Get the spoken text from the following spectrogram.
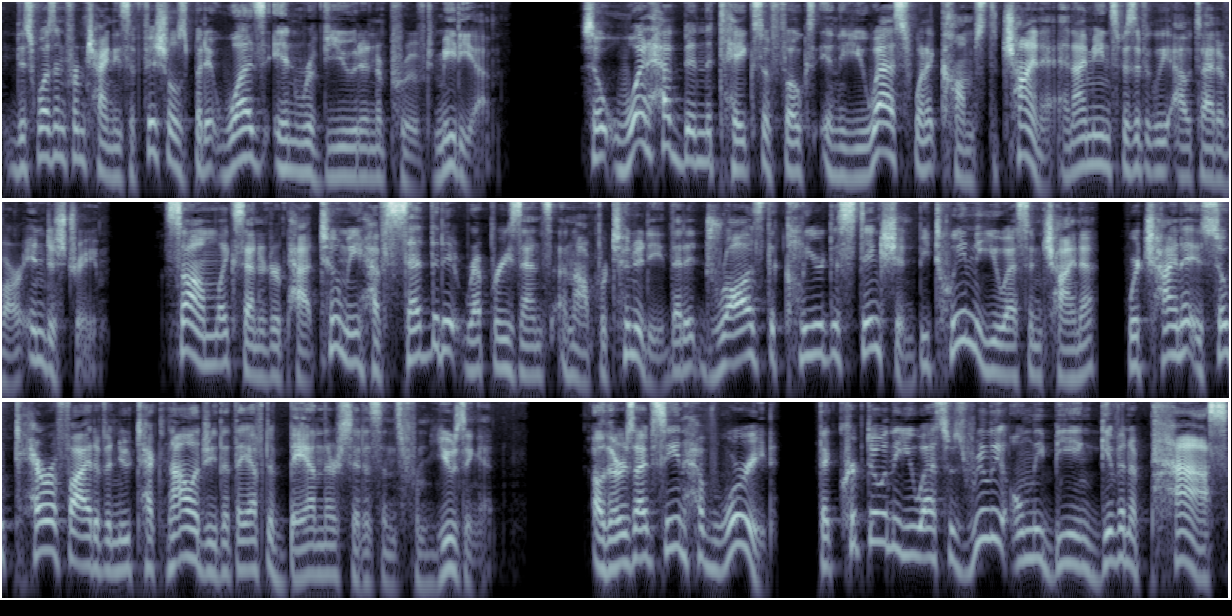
This wasn't from Chinese officials, but it was in reviewed and approved media. So, what have been the takes of folks in the US when it comes to China? And I mean specifically outside of our industry. Some, like Senator Pat Toomey, have said that it represents an opportunity, that it draws the clear distinction between the US and China, where China is so terrified of a new technology that they have to ban their citizens from using it. Others I've seen have worried that crypto in the US was really only being given a pass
